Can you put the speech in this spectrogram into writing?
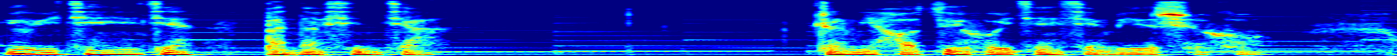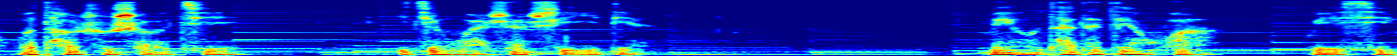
又一件一件搬到新家。整理好最后一件行李的时候，我掏出手机，已经晚上十一点，没有他的电话、微信。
